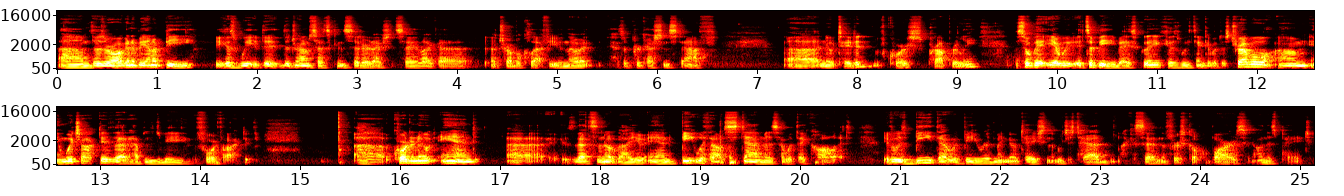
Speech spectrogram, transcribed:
Um, those are all going to be on a B because we the, the drum set's considered, I should say, like a, a treble clef, even though it has a percussion staff uh, notated, of course, properly. So yeah, we, it's a B basically because we think of it as treble. Um, in which octave? That happens to be the fourth octave. Uh, quarter note and uh, that's the note value, and beat without stem is what they call it. If it was beat, that would be rhythmic notation that we just had, like I said, in the first couple bars on this page.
